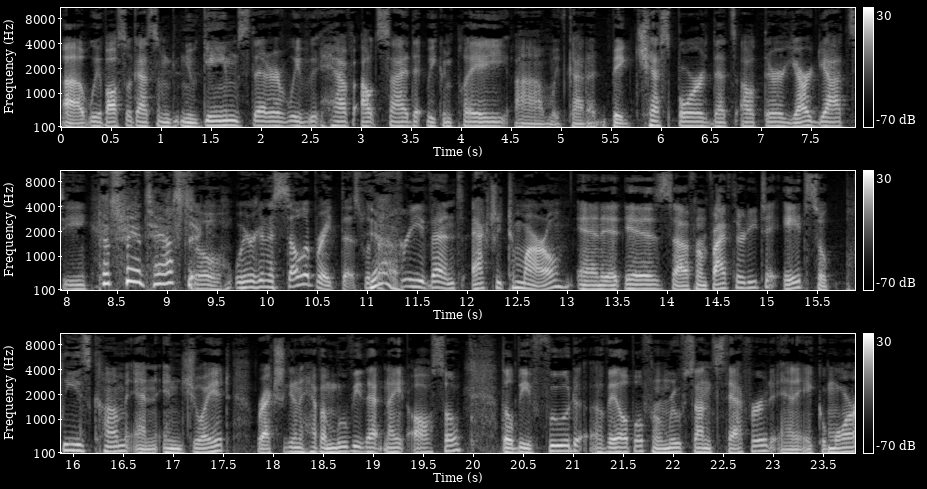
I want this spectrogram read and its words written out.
Uh, we've also got some new games that are we have outside that we can play. Um, we've got a big chessboard that's out there, yard Yahtzee. That's fantastic. So we're going to celebrate this with Yeah. a free event actually tomorrow, and it is uh, from 5:30 to 8. So please come and enjoy it. We're actually going to have a movie that night also. There'll be food available from Roofs on Stafford and a gourmet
